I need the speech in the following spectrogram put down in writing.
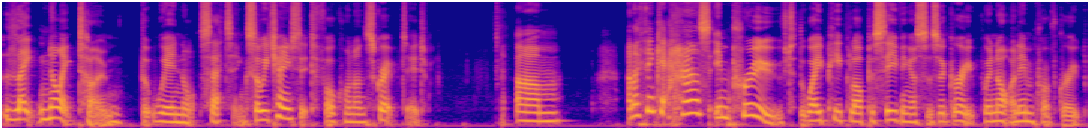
late night tone that we're not setting. So we changed it to Foghorn Unscripted. Um, and I think it has improved the way people are perceiving us as a group. We're not an improv group.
